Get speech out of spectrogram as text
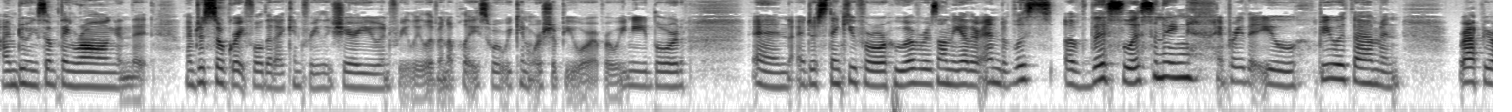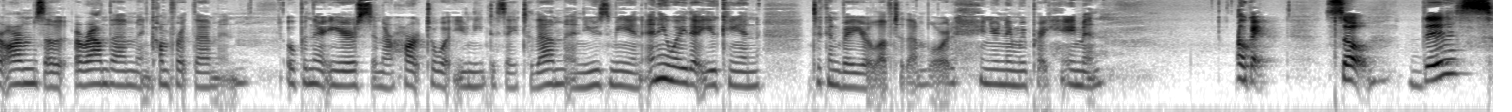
I'm doing something wrong, and that I'm just so grateful that I can freely share you and freely live in a place where we can worship you wherever we need, Lord. And I just thank you for whoever is on the other end of this of this listening. I pray that you be with them and wrap your arms around them and comfort them and open their ears and their heart to what you need to say to them and use me in any way that you can to convey your love to them, Lord. In your name we pray. Amen. Okay, so this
